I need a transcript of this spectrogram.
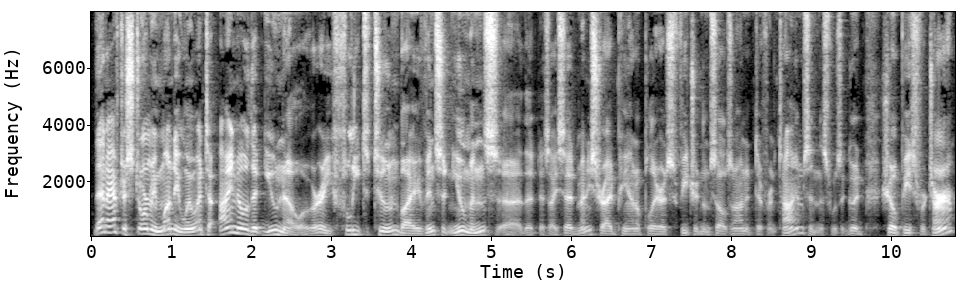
Then, after Stormy Monday, we went to I Know That You Know, a very fleet tune by Vincent Youmans uh, that, as I said, many stride piano players featured themselves on at different times, and this was a good showpiece for Turner.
